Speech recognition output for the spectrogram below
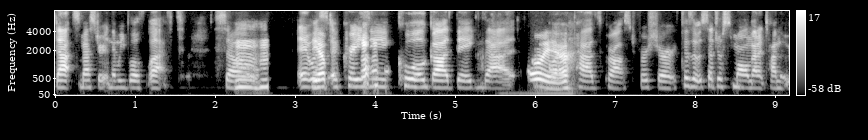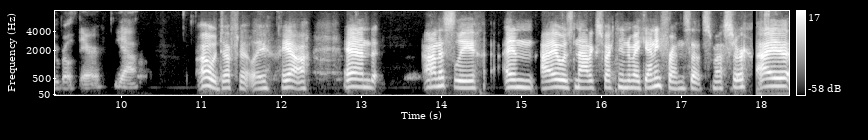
that semester and then we both left. So Mhm. It was Yep. a crazy cool god thing that Oh, our yeah. paths crossed for sure because it was such a small amount of time that we were both there. Yeah. Oh, definitely. Yeah. And honestly, and I was not expecting to make any friends that semester. I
